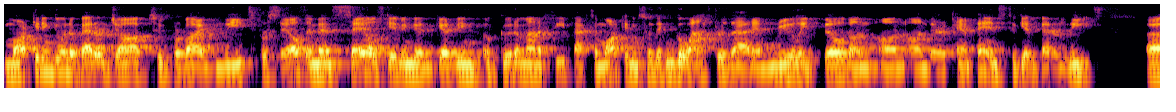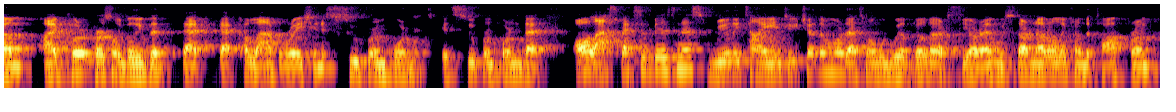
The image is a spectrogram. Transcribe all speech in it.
marketing doing a better job to provide leads for sales, and then sales giving a giving a good amount of feedback to marketing so they can go after that and really build on on on their campaigns to get better leads. Um, I per- personally believe that that that collaboration is super important. It's super important that all aspects of business really tie into each other more. That's when we will build our CRM. We start not only from the top, from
